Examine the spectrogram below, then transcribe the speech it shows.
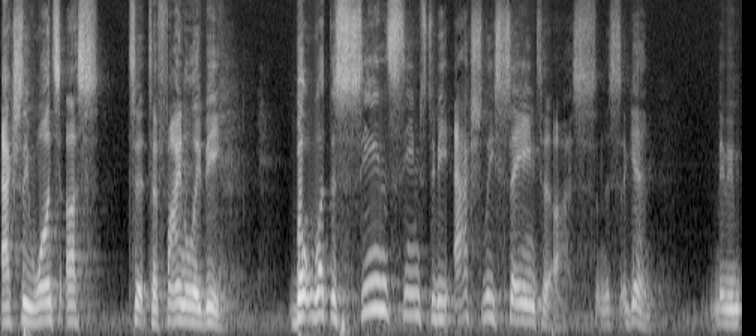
actually wants us to, to finally be. But what the scene seems to be actually saying to us, and this again, maybe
